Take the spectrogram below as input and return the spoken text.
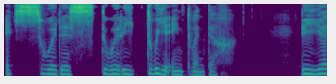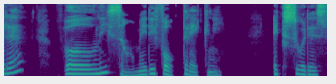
Eksodus storie 22. Die Here wil nie saam met die volk trek nie. Eksodus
